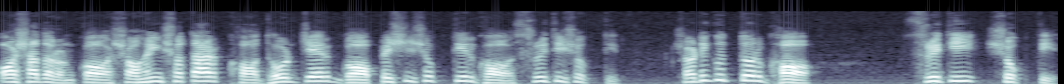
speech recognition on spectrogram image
অসাধারণ? ক, সহিংসতার, খ, ধৈর্যের, গ পেশি শক্তির ঘ, স্মৃতিশক্তির। সঠিক উত্তর, ঘ স্মৃতি শক্তির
